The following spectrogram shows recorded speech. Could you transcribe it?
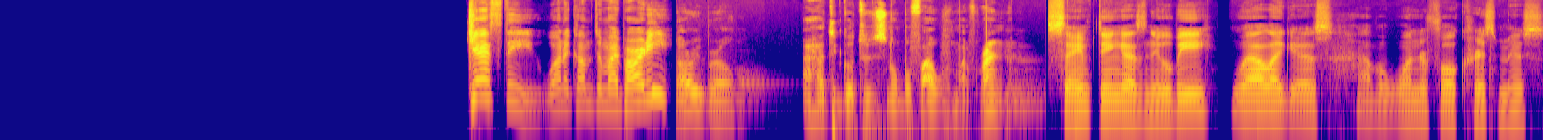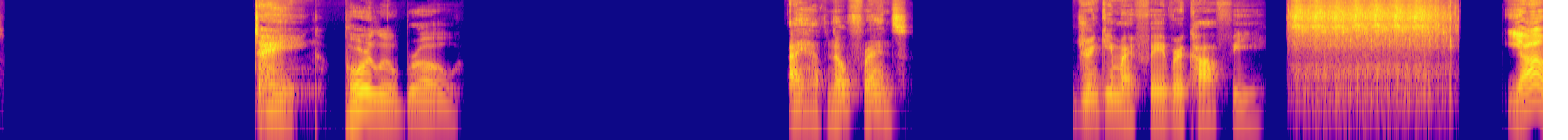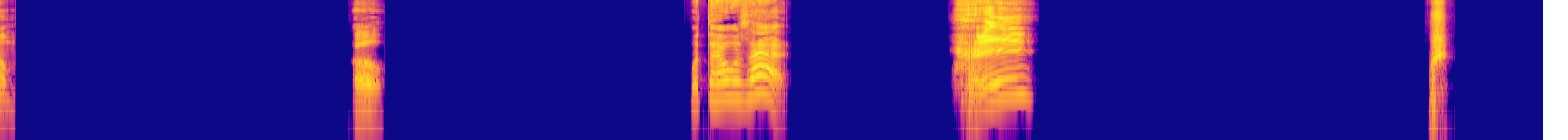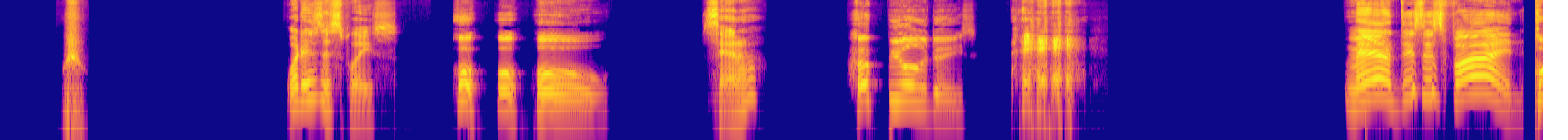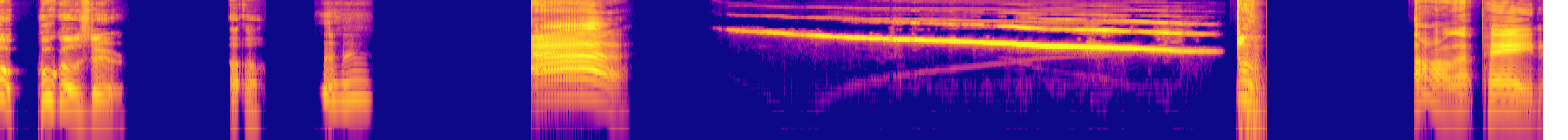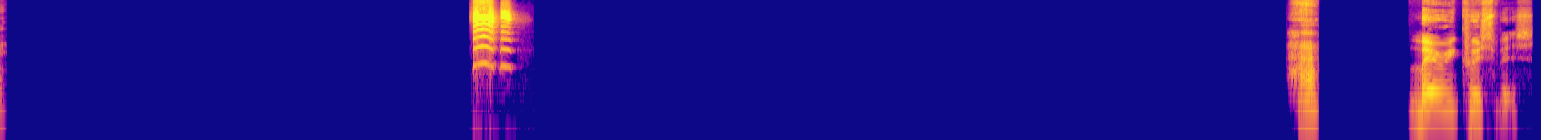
Guesty! Wanna come to my party? Sorry, bro. I had to go to the snowball fight with my friend. Same thing as newbie? Well, I guess. Have a wonderful Christmas. Dang, poor little bro. I have no friends. Drinking my favorite coffee. Yum! Oh. What the hell was that? Huh? What is this place? Ho ho ho! Santa? Happy holidays! Man, this is fun! Who, who goes there? Uh oh. ah! Oh, that pain. Huh? Merry Christmas.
